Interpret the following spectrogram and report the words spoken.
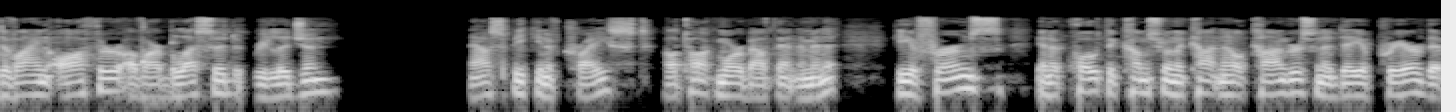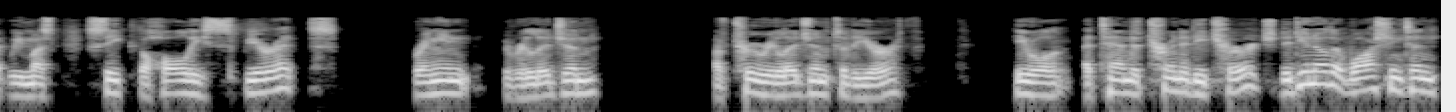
divine author of our blessed religion. Now speaking of Christ, I'll talk more about that in a minute. He affirms in a quote that comes from the Continental Congress in a day of prayer that we must seek the Holy Spirit, bringing the religion of true religion to the earth. He will attend a Trinity church. Did you know that Washington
